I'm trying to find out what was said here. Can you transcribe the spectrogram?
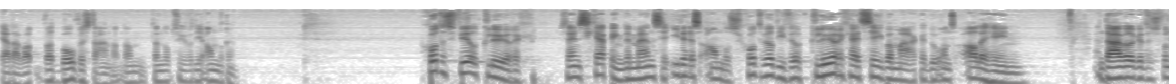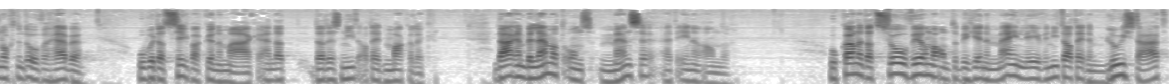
ja, daar wat, wat boven staan dan ten opzichte van die anderen. God is veelkleurig. Zijn schepping, de mensen, ieder is anders. God wil die veelkleurigheid zichtbaar maken door ons allen heen. En daar wil ik het dus vanochtend over hebben. Hoe we dat zichtbaar kunnen maken. En dat, dat is niet altijd makkelijk. Daarin belemmert ons mensen het een en ander. Hoe kan het dat zoveel, maar om te beginnen, mijn leven niet altijd in bloei staat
